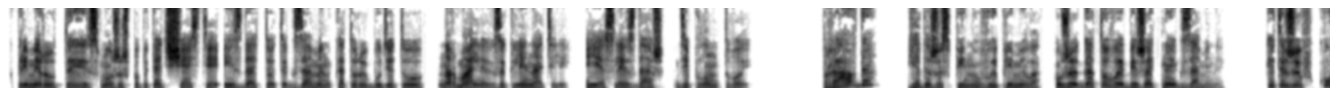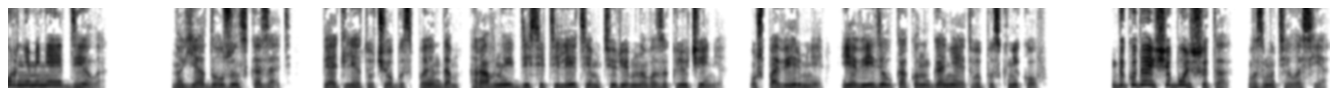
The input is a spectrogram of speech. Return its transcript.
К примеру, ты сможешь попытать счастье и сдать тот экзамен, который будет у нормальных заклинателей. Если сдашь, диплом твой». «Правда?» Я даже спину выпрямила, уже готовая бежать на экзамены. «Это же в корне меняет дело!» Но я должен сказать, пять лет учебы с Пендом равны десятилетиям тюремного заключения. Уж поверь мне, я видел, как он гоняет выпускников. «Да куда еще больше-то?» — возмутилась я.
